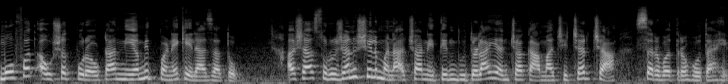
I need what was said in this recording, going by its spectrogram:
मोफत औषध पुरवठा नियमितपणे केला जातो. अशा सृजनशील मनाच्या नितीन भुतळा यांच्या कामाची चर्चा सर्वत्र होत आहे.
